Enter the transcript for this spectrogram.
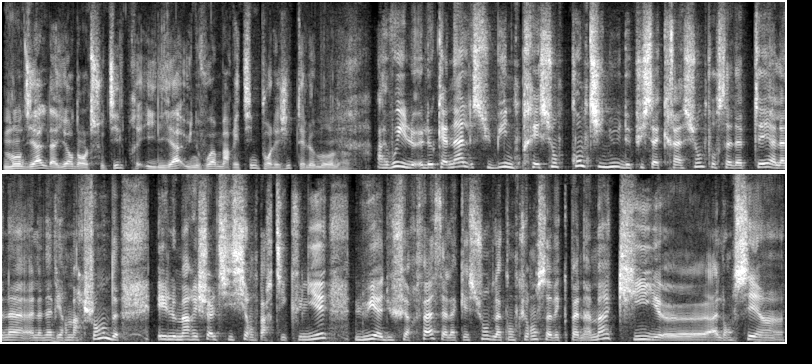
mondial. D'ailleurs, dans le sous-titre, il y a une voie maritime pour l'Égypte et le monde. Hein. Ah oui, le, canal subit une pression continue depuis sa création pour s'adapter à, à, la navire marchande, et le maréchal Sissi en particulier, lui a dû faire face à la question de la concurrence avec Panama, qui euh, a lancé un,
